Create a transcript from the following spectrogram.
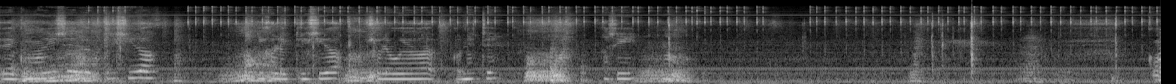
eh, como dice electricidad, dijo electricidad, yo le voy a dar con este. Así, no. ¿Cómo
